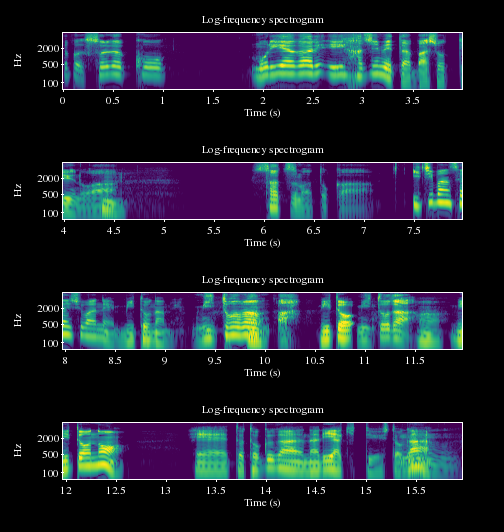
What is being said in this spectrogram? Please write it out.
やっぱそれがこう盛り上がり始めた場所っていうのは、うん。薩摩とか。一番最初はね水戸なのよ。水戸なん、うん。あ水戸、水戸だ、うん、水戸の、えー、と徳川成明っていう人が、うん。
